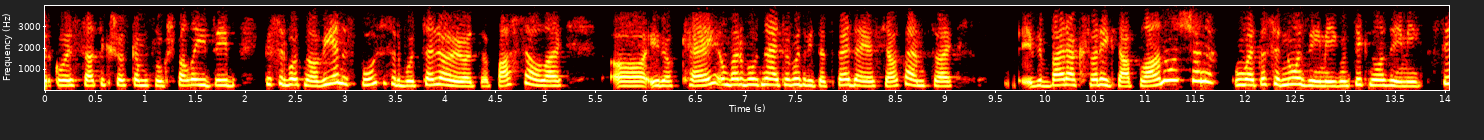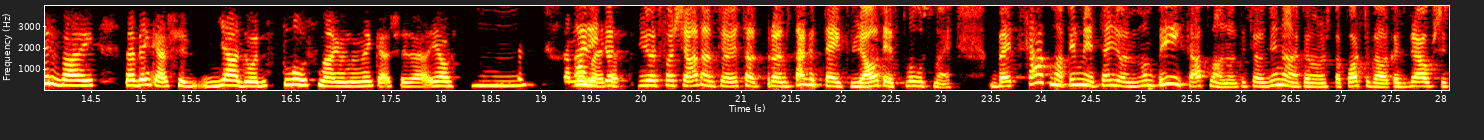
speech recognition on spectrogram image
ar ko es satikšos, kam es lūgšu palīdzību, kas varbūt no vienas puses, varbūt ceļojot pasaulē, uh, ir ok, un varbūt nē, varbūt arī tāds pēdējais jautājums, vai ir vairāk svarīga tā plānošana, un vai tas ir nozīmīgi, un cik nozīmīgi tas ir, vai, vai vienkārši ir jādodas plūsmai un vienkārši ir jāuz. Mm. Arī ļoti, ļoti forši jautājums, jo es tev, protams, tagad teiktu ļauties plūsmai, bet sākumā pirmie ceļojumi man bija saplānot. Es jau zināju, piemēram, uz to Portugāli, ka es braukšu,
